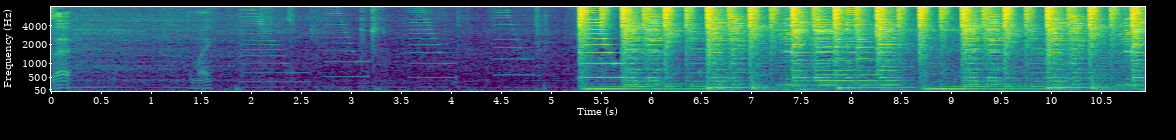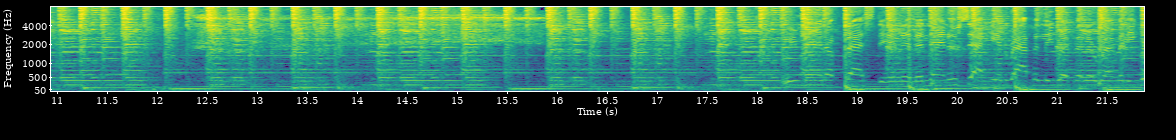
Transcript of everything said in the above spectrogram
What's that? The mic? We manifesting in a nanosecond, rapidly ripping a remedy,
